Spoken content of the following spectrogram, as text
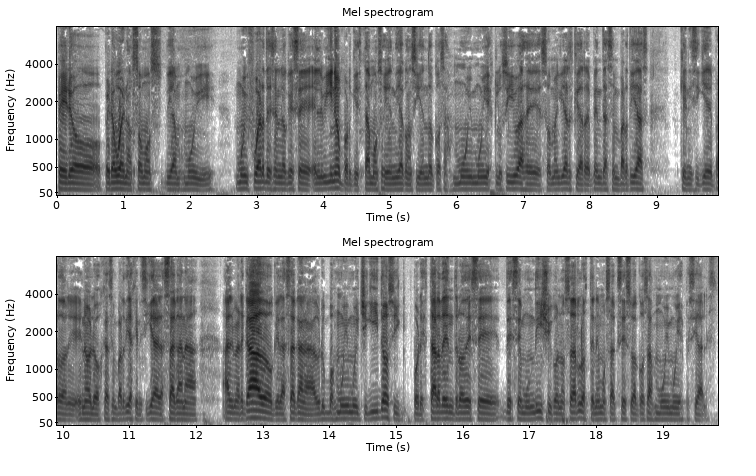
Pero, pero bueno, somos, digamos, muy muy fuertes en lo que es eh, el vino porque estamos hoy en día consiguiendo cosas muy muy exclusivas de sommeliers que de repente hacen partidas que ni siquiera, perdón, enólogos que hacen partidas que ni siquiera las sacan a- al mercado, que las sacan a grupos muy muy chiquitos y por estar dentro de ese, de ese mundillo y conocerlos tenemos acceso a cosas muy muy especiales.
